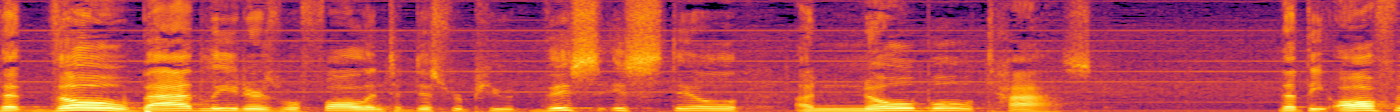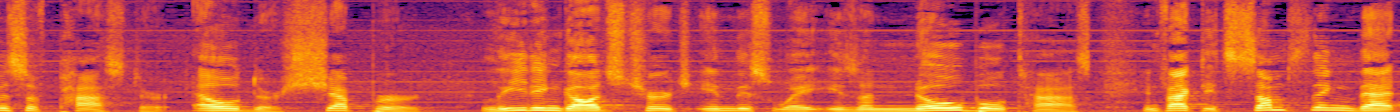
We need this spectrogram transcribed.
that though bad leaders will fall into disrepute, this is still a noble task. That the office of pastor, elder, shepherd, leading God's church in this way is a noble task. In fact, it's something that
